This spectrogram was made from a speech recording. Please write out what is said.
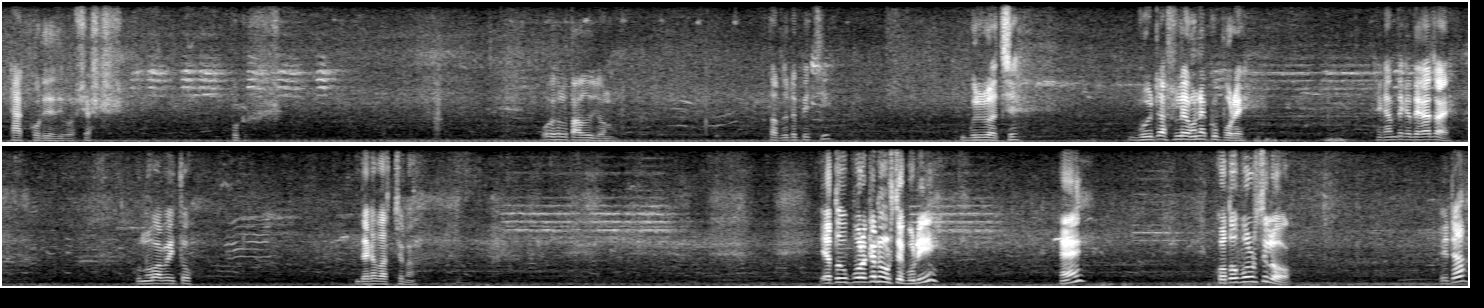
ঠাক করে দিব, শেষ। পুটুস। ওই হলো তার দুজন। তার দুটো পিচ্ছি গুড়ি রয়েছে গুড়িটা আসলে অনেক উপরে। এখান থেকে দেখা যায়, কোনোভাবেই তো দেখা যাচ্ছে না। এত উপরে কেন উঠছে গুড়ি হ্যাঁ? কত উপর উঠছিল? এটা?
